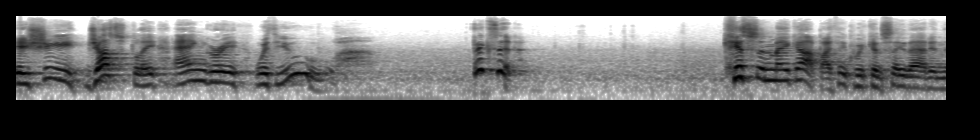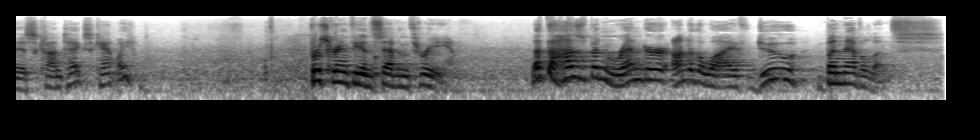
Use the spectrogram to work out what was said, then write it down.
Is she justly angry with you? Fix it. Kiss and make up. I think we can say that in this context, can't we? 1 Corinthians 7 3. Let the husband render unto the wife due benevolence,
